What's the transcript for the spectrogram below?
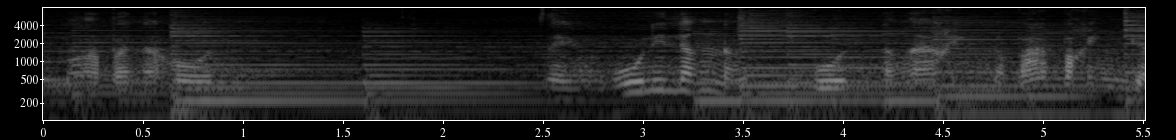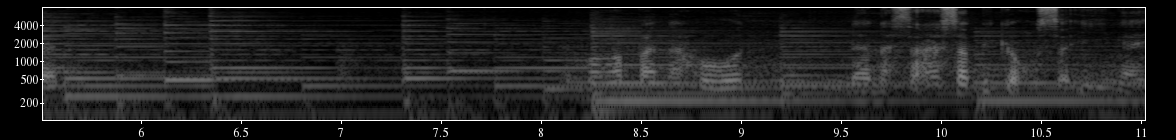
Yung mga panahon huni lang ng ibon ng aking napapakinggan. Yung mga panahon na nasasabik ako sa ingay,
